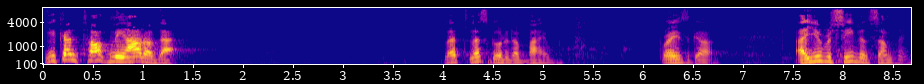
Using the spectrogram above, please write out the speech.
You can't talk me out of that. Let, let's go to the Bible. Praise God. Are you receiving something?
